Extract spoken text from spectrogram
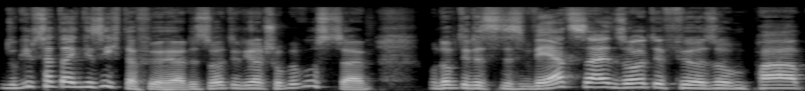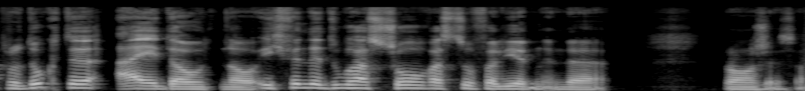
du gibst halt dein Gesicht dafür her. Das sollte dir halt schon bewusst sein. Und ob dir das das wert sein sollte für so ein paar Produkte, I don't know. Ich finde, du hast schon was zu verlieren in der Branche. So.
